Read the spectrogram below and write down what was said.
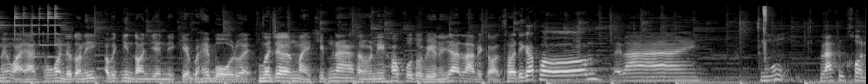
ไม่ไหวแล้วทุกคน เดี๋ยวตอนนี้เอาไปกินตอนเย็นเนี่ยเก็บไว้ให้โบด้วยไว้เจอกันใหม่คลิปหน้าสำหรับวันนี้ครอบครัวตัวบีขออนุญาตลาไปก่อน สวัสดีครับผม บ๊ายบายรักทุกคน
